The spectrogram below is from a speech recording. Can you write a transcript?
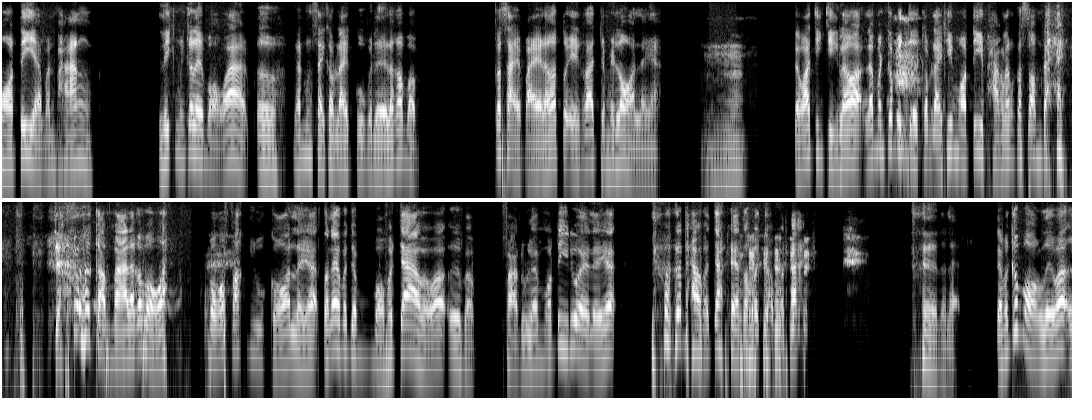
มอร์ตี้อะมันพัง Rick มันก็เลยบอกว่า เอองั้นมึงใส่กำไรกูไปเลย แล้วก็แบบ ก็ใส่ไปแล้วก็ตัวเองก็จะไม่รอดอะไรเงี้ยแต่ว่าจริง ๆ แล้วอะแล้วมันก็ไปเจอกำไรที่มอร์ตี้พังแล้วมันก็ซ่อมได้ก็กลับมาแล้วก็บอกว่า บอกว่า fuck you God อะไรเงี้ยตอนแรกมันจะบอกพระเจ้าแบบว่าเออแบบฝากดูแลมอร์ตี้ด้วยอะไรเงี้ยแล้วก็ด่าพระเจ้าแทนตอนมันกลับมาได้เออนั่นแหละ แต่มันก็บอกเลยว่า เอ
